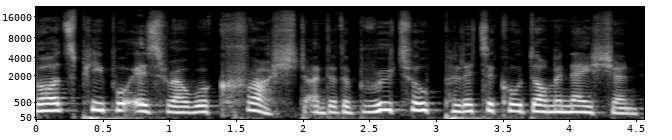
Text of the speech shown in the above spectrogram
God's people Israel were crushed under the brutal political domination,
